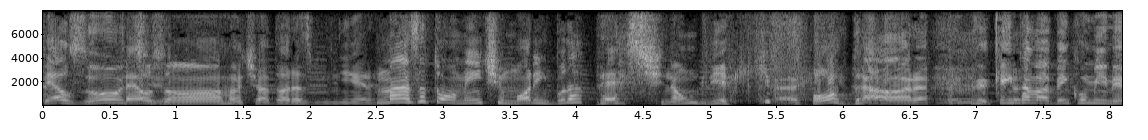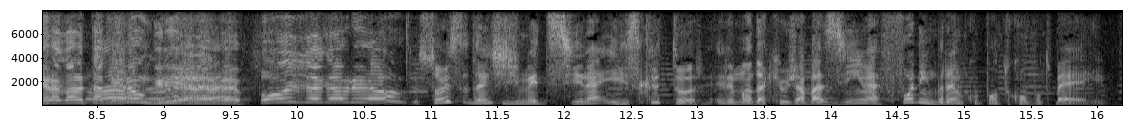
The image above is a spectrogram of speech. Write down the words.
Belzonte! Belzonte, adoro as mineiras. Mas atualmente moro em Budapeste, na Hungria. Que foda! Da hora. Quem tava bem com o mineiro agora tá bem na Hungria, é. né, velho? Porra, Gabriel! Sou estudante de medicina e escritor. Ele manda aqui o jabazinho, é folhembranco.com.br.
